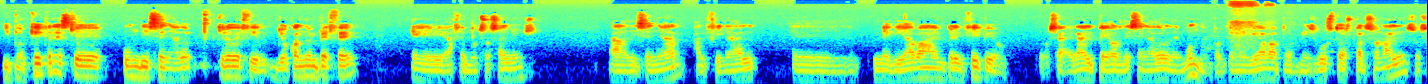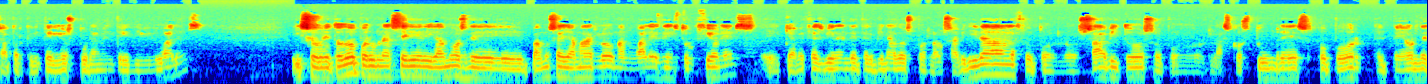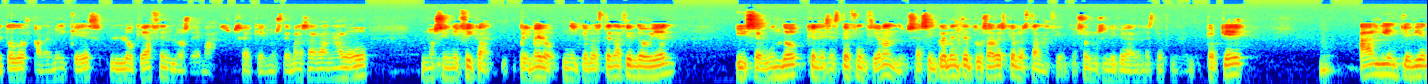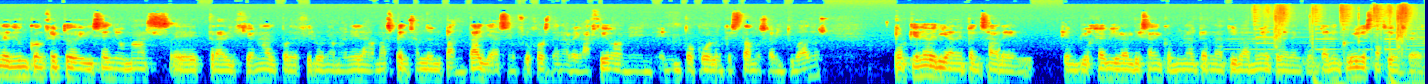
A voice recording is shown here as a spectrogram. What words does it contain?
¿Y por qué crees que un diseñador, quiero decir, yo cuando empecé eh, hace muchos años a diseñar, al final eh, me guiaba en principio o sea, era el peor diseñador del mundo, porque me guiaba por mis gustos personales, o sea, por criterios puramente individuales, y sobre todo por una serie, digamos, de, vamos a llamarlo, manuales de instrucciones eh, que a veces vienen determinados por la usabilidad, o por los hábitos, o por las costumbres, o por el peor de todos para mí, que es lo que hacen los demás. O sea, que los demás hagan algo no significa, primero, ni que lo estén haciendo bien, y segundo, que les esté funcionando. O sea, simplemente tú sabes que lo están haciendo. Eso no significa que les esté funcionando. ¿Por qué alguien que viene de un concepto de diseño más eh, tradicional, por decirlo de una manera, más pensando en pantallas, en flujos de navegación, en, un poco lo que estamos habituados, ¿por qué debería de pensar en, en Design como una alternativa muy a tener en cuenta, en incluir esta ciencia del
